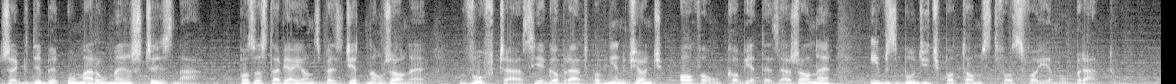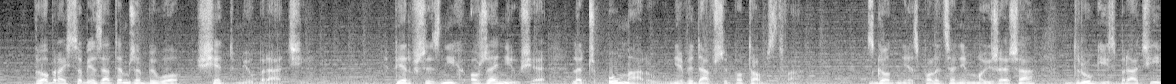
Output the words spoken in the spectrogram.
że gdyby umarł mężczyzna, pozostawiając bezdzietną żonę, wówczas jego brat powinien wziąć ową kobietę za żonę i wzbudzić potomstwo swojemu bratu. Wyobraź sobie zatem, że było siedmiu braci. Pierwszy z nich ożenił się, lecz umarł, nie wydawszy potomstwa. Zgodnie z poleceniem Mojżesza, drugi z braci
